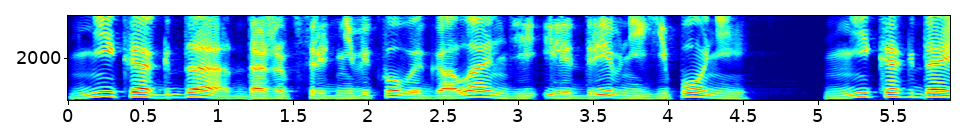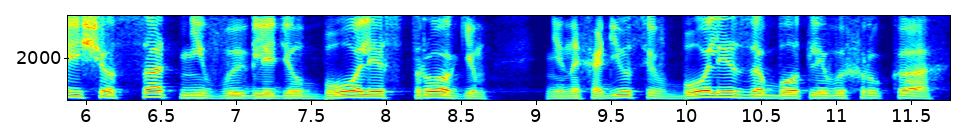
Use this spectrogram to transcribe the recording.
никогда, даже в средневековой Голландии или древней Японии, Никогда еще сад не выглядел более строгим, не находился в более заботливых руках.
